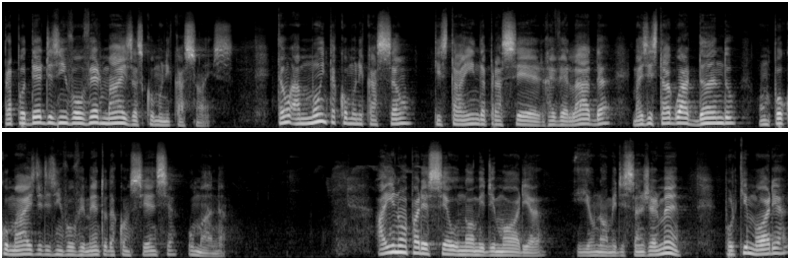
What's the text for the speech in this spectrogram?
para poder desenvolver mais as comunicações. Então há muita comunicação que está ainda para ser revelada, mas está aguardando um pouco mais de desenvolvimento da consciência humana. Aí não apareceu o nome de Moria e o nome de Saint-Germain, porque Moria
